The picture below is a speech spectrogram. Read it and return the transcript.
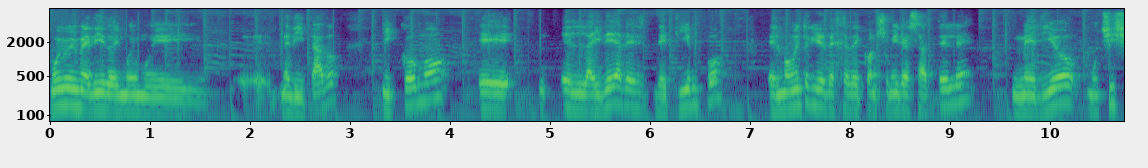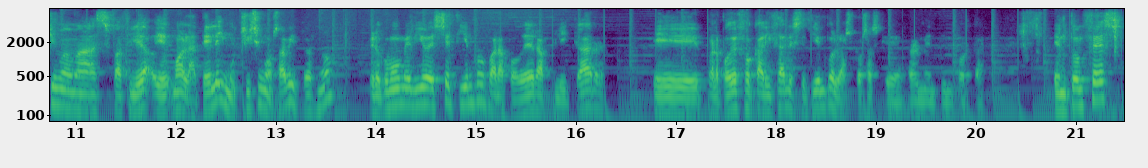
muy, muy medido y muy, muy eh, meditado, y cómo eh, la idea de, tiempo, el momento que yo dejé de consumir esa tele, me dio muchísima más facilidad, eh, bueno, la tele y muchísimos hábitos, ¿no? Pero cómo me dio ese tiempo para poder aplicar, eh, para poder focalizar ese tiempo en las cosas que realmente importan. Entonces,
